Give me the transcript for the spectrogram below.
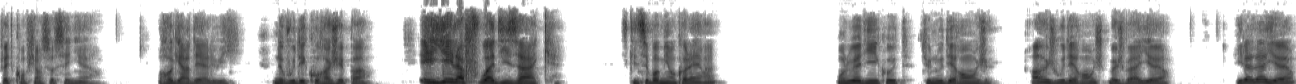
faites confiance au Seigneur. Regardez à lui. Ne vous découragez pas. Ayez la foi d'Isaac. Qui ne s'est pas mis en colère, hein On lui a dit, écoute, tu nous déranges. Ah, je vous dérange, ben je vais ailleurs. Il allait ailleurs.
